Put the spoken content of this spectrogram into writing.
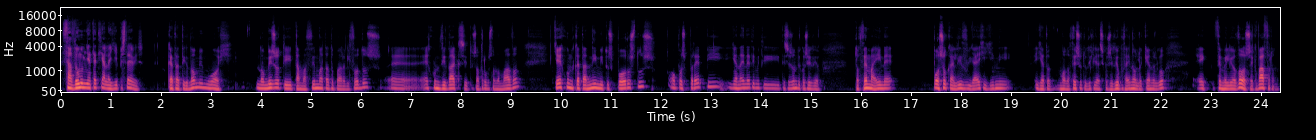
Θα δούμε μια τέτοια αλλαγή, πιστεύεις; Κατά τη γνώμη μου, όχι. Νομίζω ότι τα μαθήματα του παρελθόντος ε, έχουν διδάξει τους ανθρώπους των ομάδων και έχουν κατανείμει τους πόρους τους όπως πρέπει για να είναι έτοιμη τη, τη σεζόν του 2022. Το θέμα είναι πόσο καλή δουλειά έχει γίνει για το μονοθέσιο του 2022 που θα είναι ολοκένουργο ε, θεμελιωδώς, εκ βάθρων.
